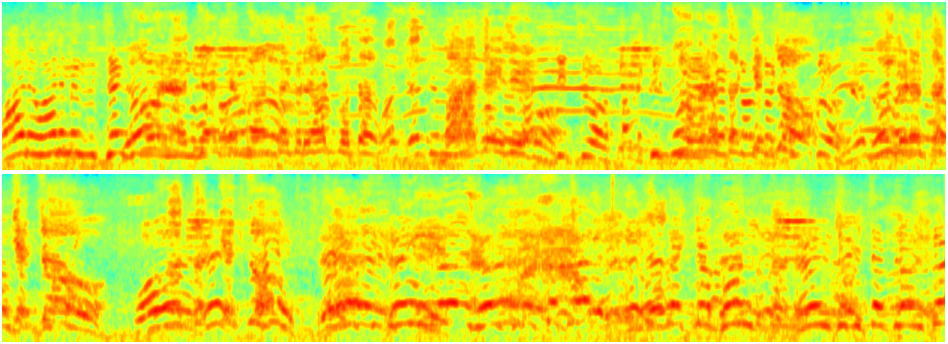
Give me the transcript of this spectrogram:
ವಾಣಿ ವಾಣಿ మీద ತಕ್ಕಿಚ್ಚು ఏం చూపించచ్చు అంటే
